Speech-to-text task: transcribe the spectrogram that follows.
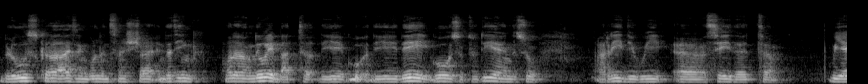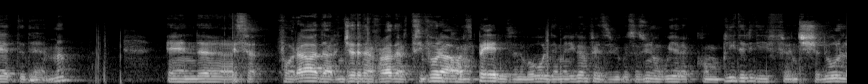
Blue skies and golden sunshine and I think all along the way but the, the day goes to the end so already we uh, say that uh, we had them. And uh, for other in general for other three four hour comparison of all the American friends because as you know we have a completely different schedule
